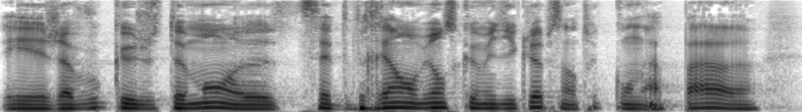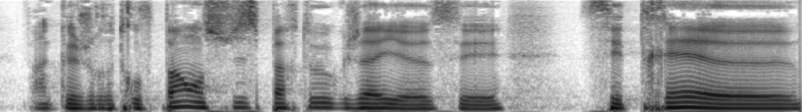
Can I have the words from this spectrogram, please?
Et j'avoue que justement euh, cette vraie ambiance comédie club c'est un truc qu'on n'a pas, euh, enfin que je retrouve pas en Suisse partout où que j'aille. euh, C'est c'est très euh,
